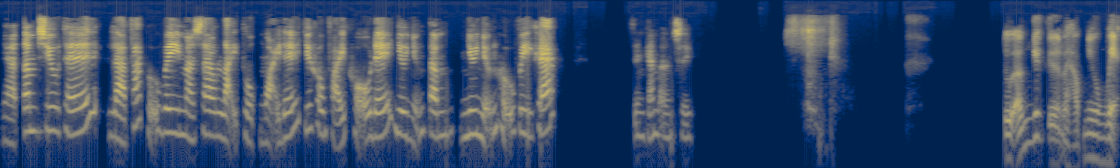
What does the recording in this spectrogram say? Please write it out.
dạ tâm siêu thế là pháp hữu vi mà sao lại thuộc ngoại đế chứ không phải khổ đế như những tâm như những hữu vi khác? Xin cảm ơn sư. Tôi ấn nhất là học như con vẹt.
